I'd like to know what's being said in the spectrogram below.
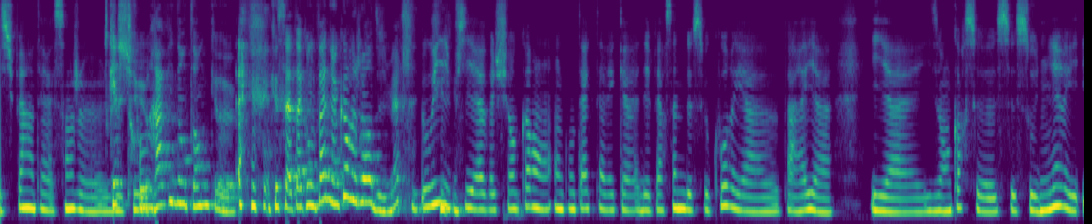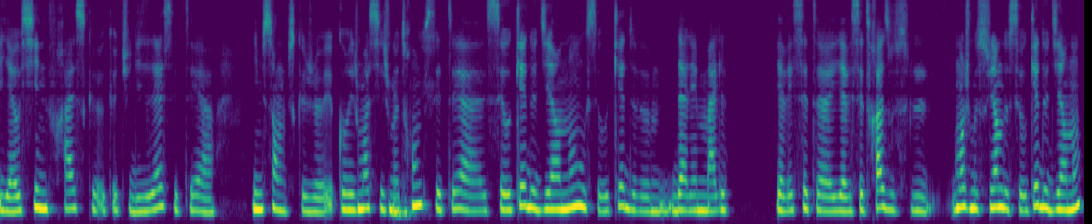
super intéressant. Je, je, suis ravie d'entendre que, que ça t'accompagne encore aujourd'hui. Merci. Oui, et puis bah, je suis encore en, en contact avec des personnes de secours et pareil, ils, ils ont encore ce, ce souvenir. Et il y a aussi une phrase que, que tu disais, c'était il me semble, parce que je corrige-moi si je me mhm. trompe, c'était euh, c'est ok de dire non ou c'est ok d'aller mal. Il y avait cette euh, il y avait cette phrase où moi je me souviens de c'est ok de dire non.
